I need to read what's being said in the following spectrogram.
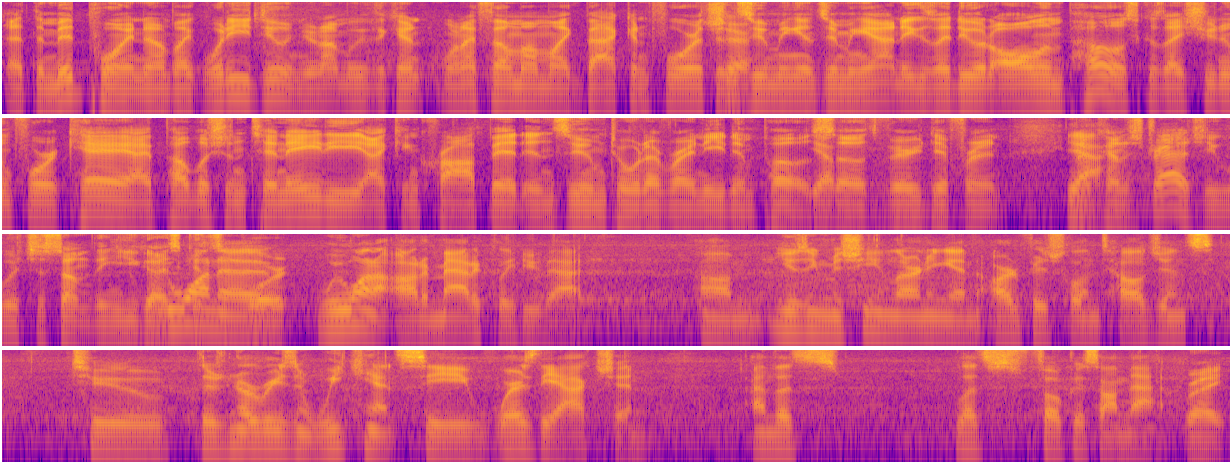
at the midpoint. And I'm like, what are you doing? You're not moving the camera. When I film, I'm like back and forth Sure. and zooming in, zooming out. Because I do it all in post, because I shoot in 4K, I publish in 1080, I can crop it and zoom to whatever I need in post. Yep. So it's very different Yeah. kind of strategy, which is something you guys we can want to support. we want to automatically do that um, using machine learning and artificial intelligence. To there's no reason we can't see where's the action, and let's let's focus on that. Right.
